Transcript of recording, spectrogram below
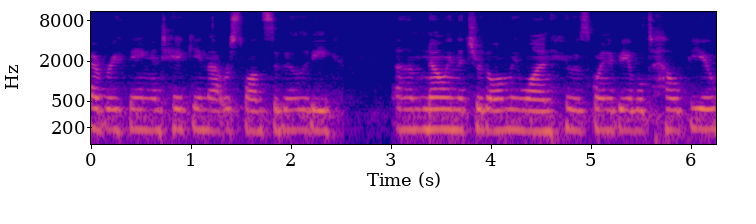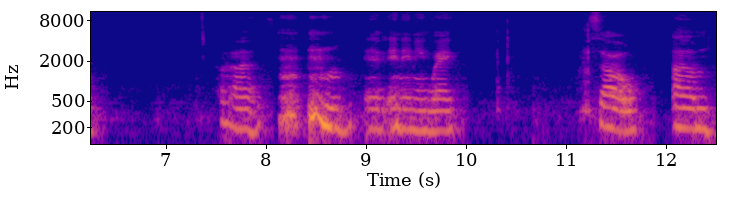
everything and taking that responsibility, um, knowing that you're the only one who is going to be able to help you uh, in, in any way. So, um,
